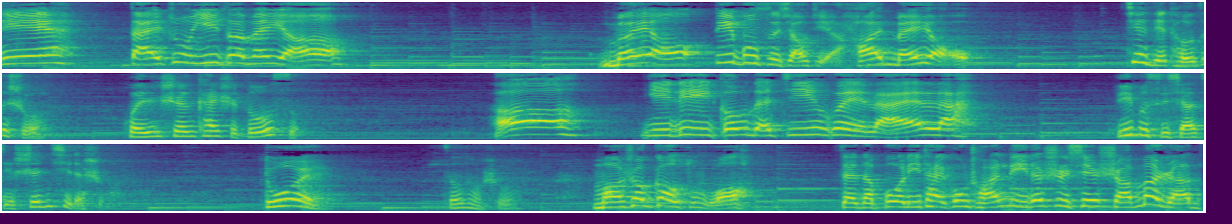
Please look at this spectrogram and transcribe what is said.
你逮住一个没有？没有，迪布斯小姐还没有。”间谍头子说，浑身开始哆嗦。好，你立功的机会来了。”迪布斯小姐生气地说。“对。”总统说，“马上告诉我，在那玻璃太空船里的是些什么人？”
